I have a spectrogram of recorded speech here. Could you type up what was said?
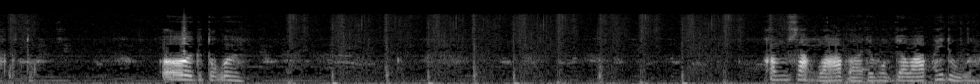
ากระตุกเอ้ยกระตุกเอ้ยคำสั่งวาร์ปอะเดี๋ยวผมจะวาร์ปให้ดูอะ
